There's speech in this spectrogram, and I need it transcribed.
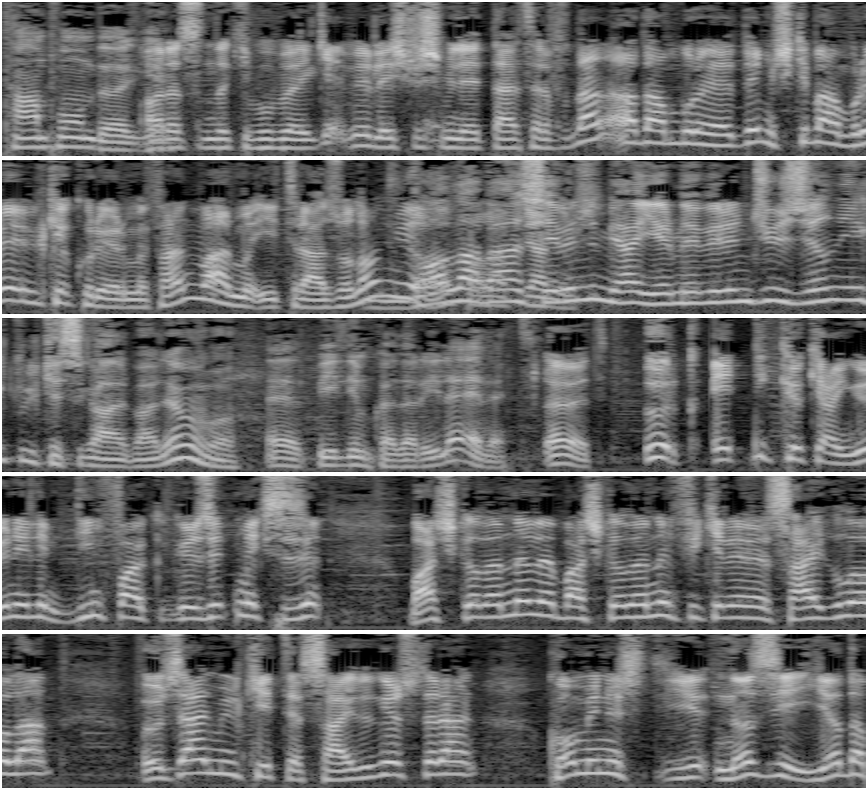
Tampon bölge. arasındaki bu bölge Birleşmiş Milletler tarafından adam buraya demiş ki ben buraya ülke kuruyorum efendim. Var mı itiraz olan? Yok. Valla ben filan demiş. sevindim ya. 21. yüzyılın ilk ülkesi galiba değil mi bu? Evet bildiğim kadarıyla evet. Evet. Irk, etnik köken, yönelim, din farkı gözetmeksizin başkalarına ve başkalarının fikirlerine saygılı olan, özel mülkiyete saygı gösteren, komünist, nazi ya da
